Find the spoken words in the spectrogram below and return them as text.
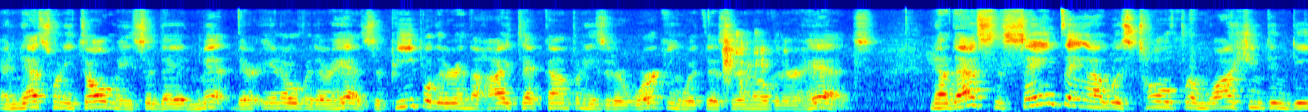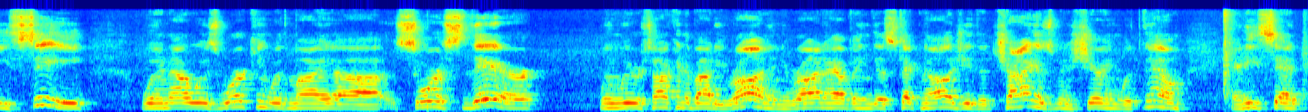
And that's when he told me, he said, they admit they're in over their heads. The people that are in the high tech companies that are working with this are in over their heads. Now, that's the same thing I was told from Washington, D.C. when I was working with my uh, source there when we were talking about Iran and Iran having this technology that China's been sharing with them. And he said,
